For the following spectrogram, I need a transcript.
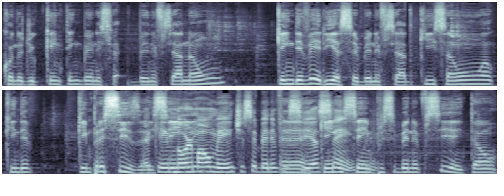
Quando eu digo quem tem que beneficiar, beneficiar não quem deveria ser beneficiado, que são quem, de- quem precisa. É quem sim- normalmente se beneficia é, quem sempre. sempre. se beneficia. Então,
